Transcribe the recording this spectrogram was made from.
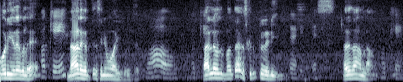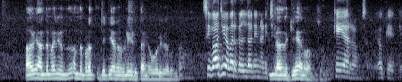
ஓர் இரவில் நாடகத்தை சினிமாவாக்கி கொடுத்தாரு. காலையில் வந்து பார்த்தா ஸ்கிரிப்ட் ரெடி அதுதான் அண்ணா ஓகே. ஆகவே அந்த மாதிரி வந்து அந்த படத்தை செட்டியார் அவர்களே எடுத்தாங்க ஓரிரவு தான். சிவாஜி அவர்கள் தானே இல்லை நடிச்சார் அதில் K R Ramasamy. K R sir okay okay.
